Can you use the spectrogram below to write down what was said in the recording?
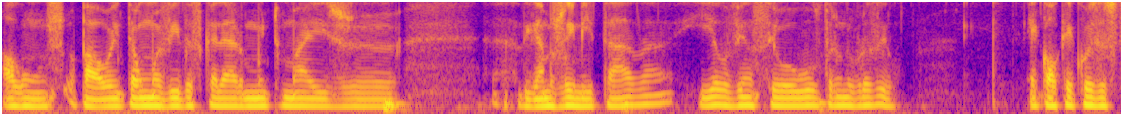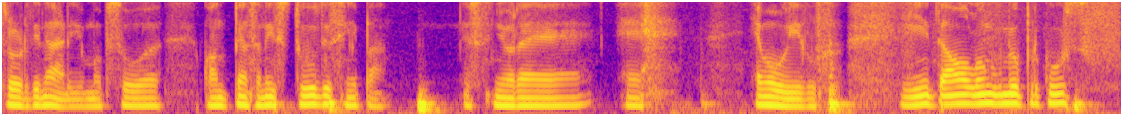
alguns, ou então uma vida se calhar muito mais, uh, digamos, limitada e ele venceu a Ultra no Brasil. É qualquer coisa extraordinária. Uma pessoa, quando pensa nisso tudo, assim, pá, este senhor é, é, é meu ídolo. E então, ao longo do meu percurso,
